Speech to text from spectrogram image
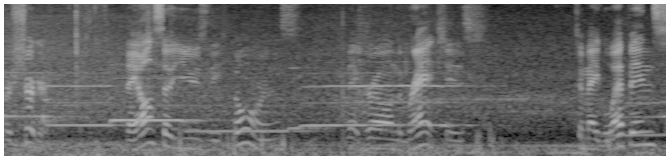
for sugar. They also use the thorns that grow on the branches to make weapons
